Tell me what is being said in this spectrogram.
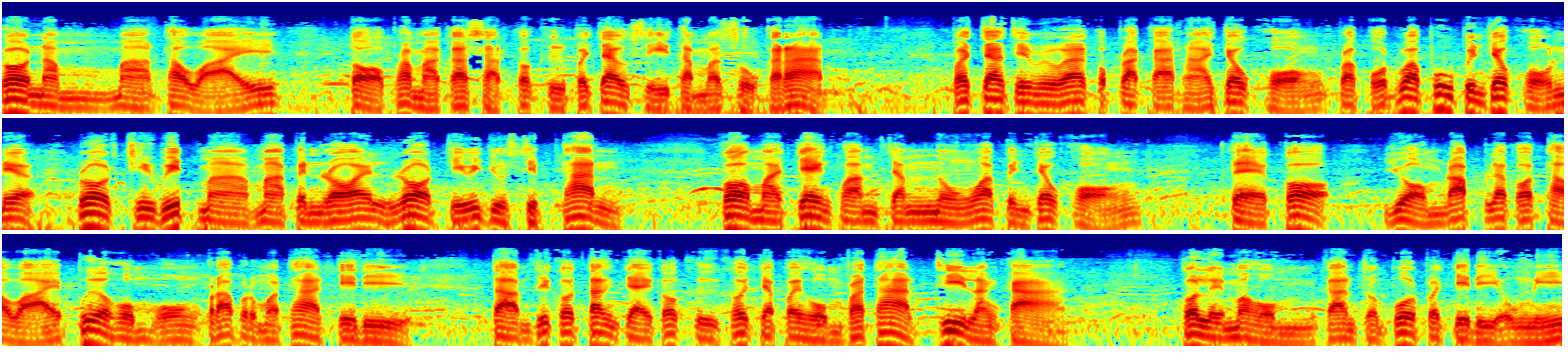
ก็นำมาถวายต่อพระมหากษัตริย์ ก็คือพระเจ้าศรีธรรมโศกราช พระเจ้าเจริญราชก็ประกาศหาเจ้าของ ปรากฏว่าผู้เป็นเจ้าของเนี่ยรอดชีวิตมามาเป็นร้อย รอดชีวิตอยู่สิบท่าน ก็มาแจ้งความจำนงว่าเป็นเจ้าของ แต่ก็ยอมรับแล้วก็ถวายเพื่อห่มองค์พระบรมธาตุเจดีย์ ตามที่เขาตั้งใจก็คือเขาจะไปห่มพระธาตุที่ลังกา ก็เลยมาห่มการสมโพธิพระเจดีย์องค์นี้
